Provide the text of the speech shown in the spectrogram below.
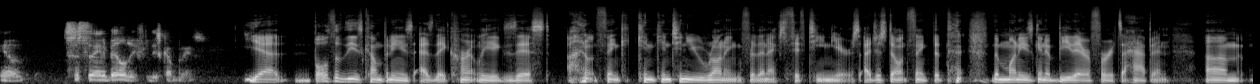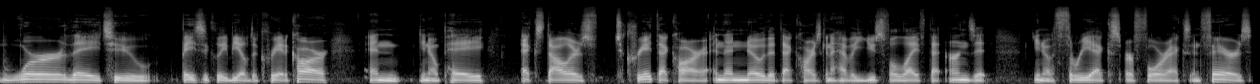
you know sustainability for these companies. Yeah, both of these companies, as they currently exist, I don't think can continue running for the next 15 years. I just don't think that the money is going to be there for it to happen. Um, were they to basically be able to create a car and you know pay X dollars to create that car, and then know that that car is going to have a useful life that earns it you know 3x or 4x in fares,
